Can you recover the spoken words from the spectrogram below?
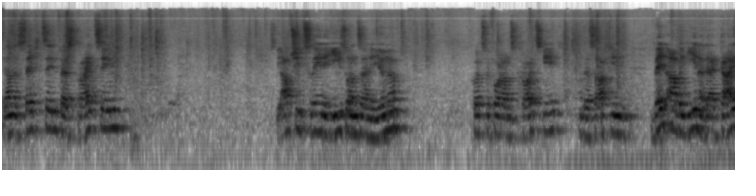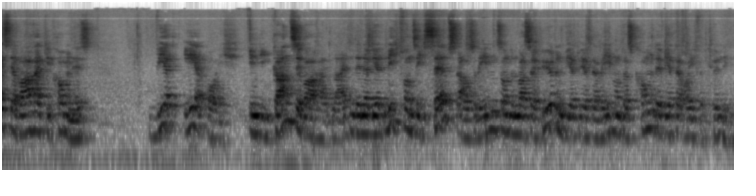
Johannes 16, Vers 13, das ist die Abschiedsrede Jesu an seine Jünger, kurz bevor er ans Kreuz geht. Und er sagt ihnen, wenn aber jener, der Geist der Wahrheit gekommen ist, wird er euch in die ganze Wahrheit leiten, denn er wird nicht von sich selbst ausreden, sondern was er hören wird, wird er reden und das Kommende wird er euch verkündigen.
